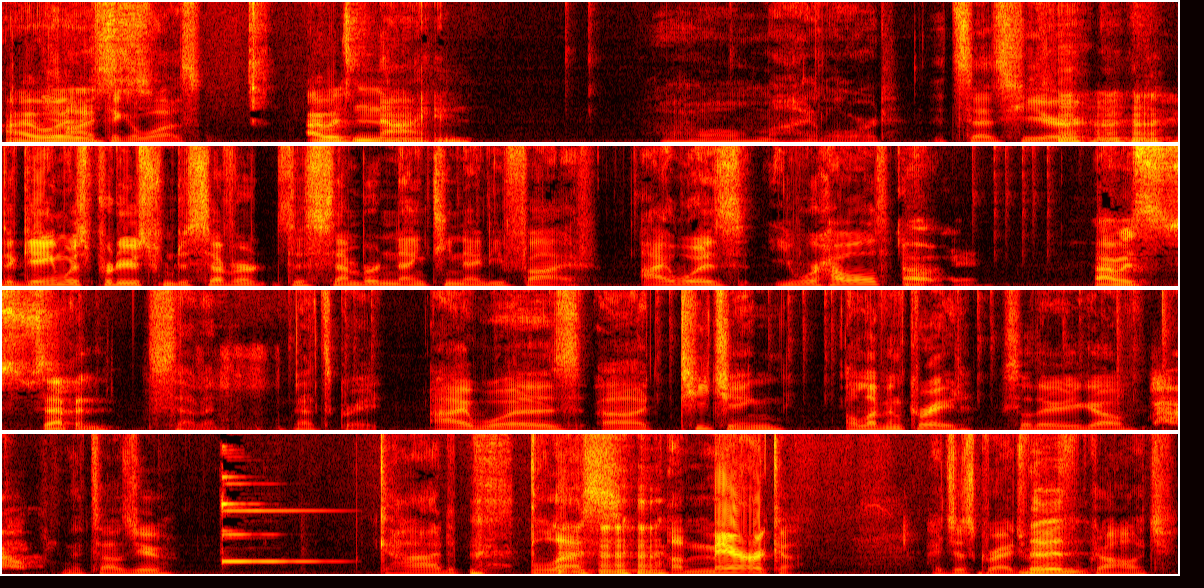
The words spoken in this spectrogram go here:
I was. I think it was. I was nine. Oh my lord! It says here the game was produced from December December 1995. I was. You were how old? Oh, okay. I was seven. Seven. That's great. I was uh, teaching 11th grade. So there you go. Wow. That tells you. God bless America. I just graduated The- from college.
